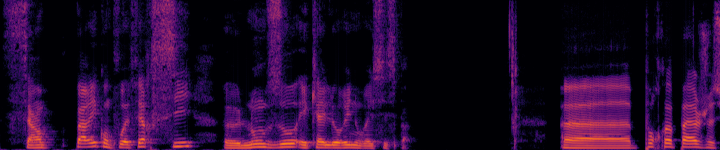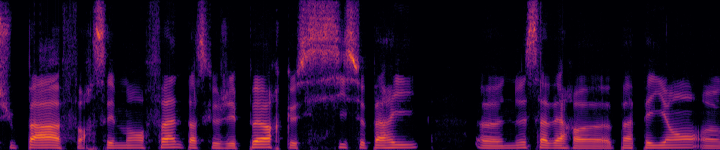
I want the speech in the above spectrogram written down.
C'est un pari qu'on pourrait faire si euh, Lonzo et Kyle Lowry ne réussissent pas. Euh, pourquoi pas? Je suis pas forcément fan parce que j'ai peur que si ce pari euh, ne s'avère euh, pas payant, euh,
